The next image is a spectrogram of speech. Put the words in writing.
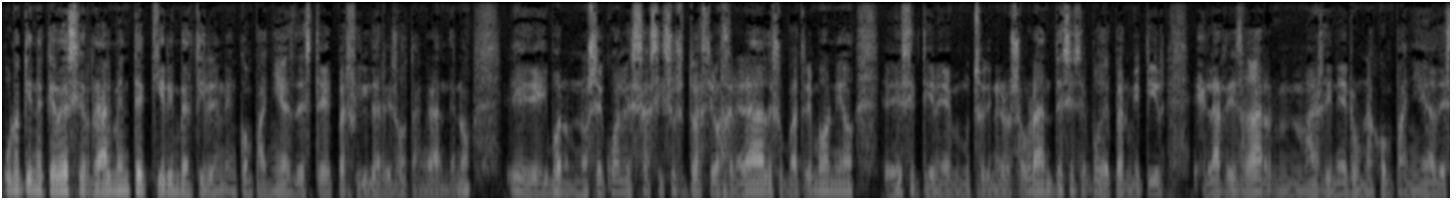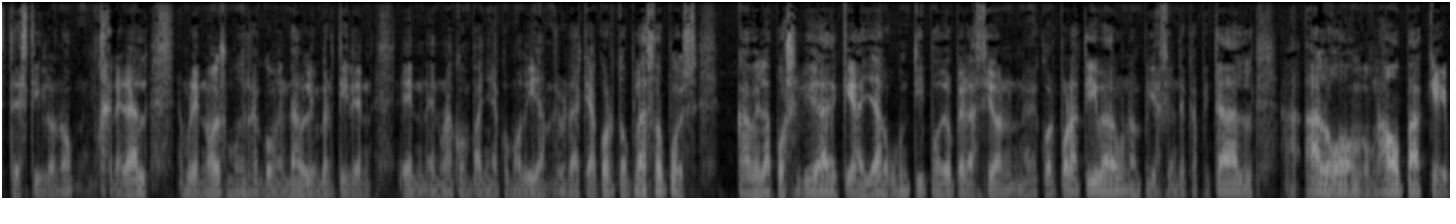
uno tiene que ver si realmente quiere invertir en, compañías de este perfil de riesgo tan grande, ¿no? Eh, y bueno, no sé cuál es así su situación general, su patrimonio, eh, si tiene mucho dinero sobrante, si se puede permitir el arriesgar más dinero en una compañía de este estilo, ¿no? En general, hombre, no es muy recomendable invertir en, en, en una compañía como Día. Es verdad que a corto plazo, pues cabe la posibilidad de que haya algún tipo de operación eh, corporativa, una ampliación de capital, algo, una OPA que,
